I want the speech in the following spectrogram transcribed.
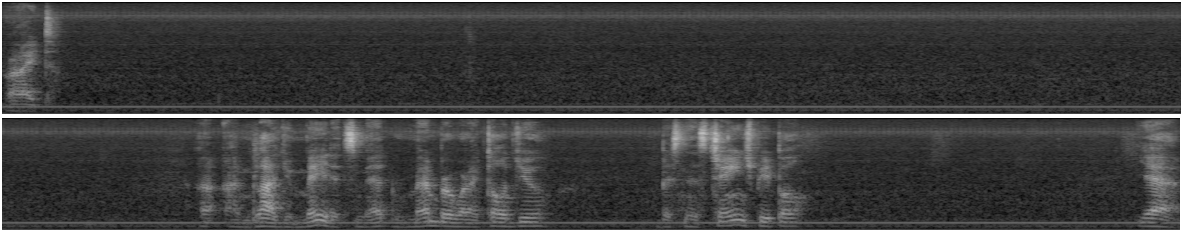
Right. I'm glad you made it, Smith. Remember what I told you? Business change, people. Yeah,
